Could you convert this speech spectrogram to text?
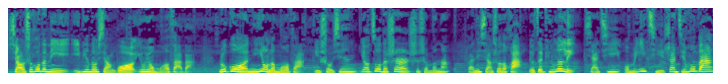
小时候的你一定都想过拥有魔法吧？如果你有了魔法，你首先要做的事儿是什么呢？把你想说的话留在评论里，下期我们一起上节目吧。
